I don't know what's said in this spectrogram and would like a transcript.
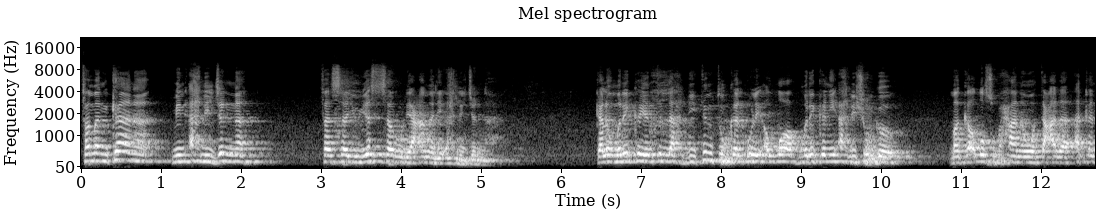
Faman kana min ahli jannah fasayuyassaru li'amali ahli jannah. Kalau mereka yang telah ditentukan oleh Allah mereka ni ahli syurga, maka Allah Subhanahu wa taala akan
